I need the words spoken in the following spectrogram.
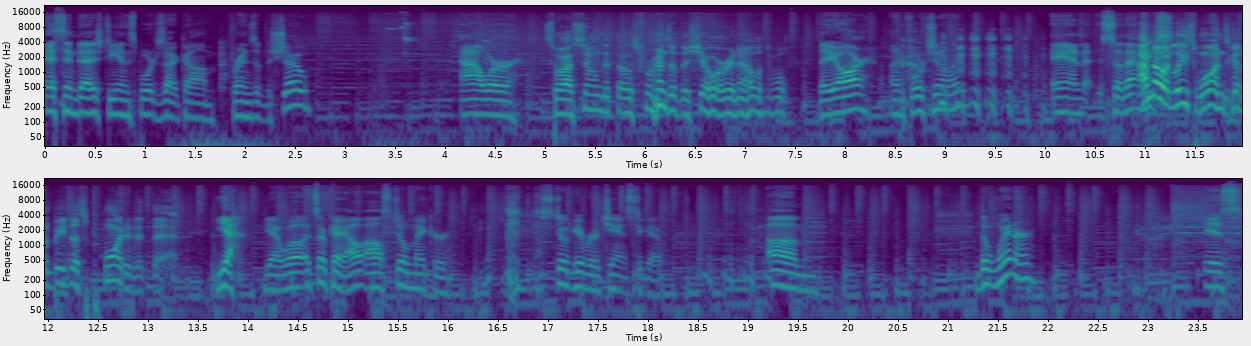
sm-tnsports.com friends of the show. Our So I assume that those friends of the show are ineligible. they are, unfortunately. and so that makes, I know at least one's going to be disappointed at that. Yeah, yeah. Well, it's okay. I'll I'll still make her, still give her a chance to go. Um, the winner is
